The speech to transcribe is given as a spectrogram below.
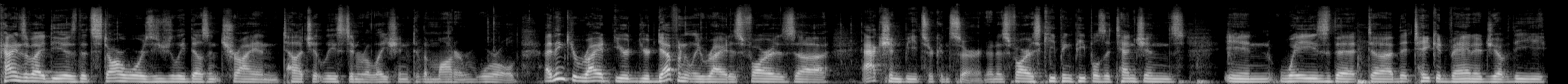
kinds of ideas that Star Wars usually doesn't try and touch, at least in relation to the modern world. I think you're right. You're you're definitely right as far as uh, action beats are concerned, and as far as keeping people's attentions in ways that uh, that take advantage of the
